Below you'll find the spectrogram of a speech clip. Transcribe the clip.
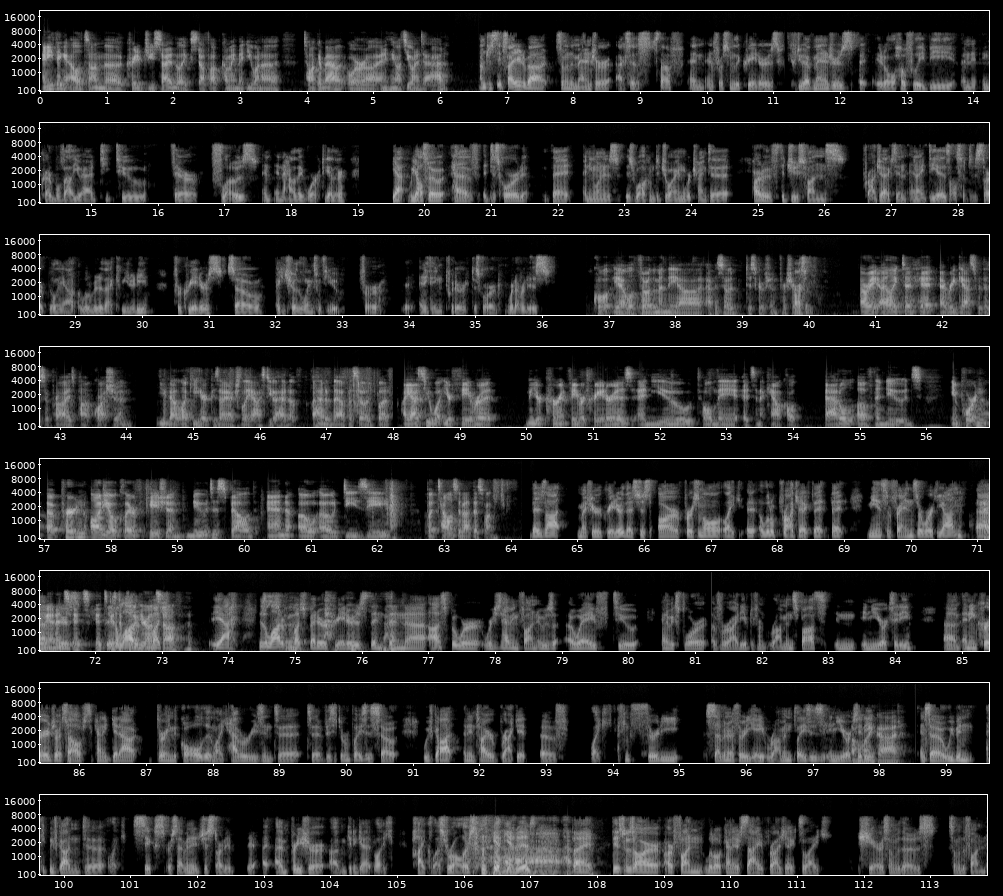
Anything else on the creative juice side, like stuff upcoming that you want to talk about, or uh, anything else you wanted to add? I'm just excited about some of the manager access stuff, and and for some of the creators who do have managers, it'll hopefully be an incredible value add to, to their flows and, and how they work together. Yeah, we also have a Discord that anyone is is welcome to join. We're trying to part of the Juice Funds project and, and idea is also to start building out a little bit of that community for creators. So I can share the links with you for anything Twitter, Discord, whatever it is. Cool. Yeah, we'll throw them in the uh, episode description for sure. Awesome. All right. I like to hit every guest with a surprise pop question. You got lucky here because I actually asked you ahead of ahead of the episode, but I asked you what your favorite your current favorite creator is, and you told me it's an account called Battle of the Noodz. Important, uh, pertinent audio clarification. Noodz is spelled N O O D Z. But tell us about this one. That is not my favorite creator. That's just our personal, like a little project that that me and some friends are working on. Um, hey man, it's it's it's good to plug your own much, stuff. Yeah, there's a lot of much better creators than than uh, us, but we're we're just having fun. It was a way f- to kind of explore a variety of different ramen spots in in New York City, um, and encourage ourselves to kind of get out during the cold and like have a reason to to visit different places. So we've got an entire bracket of like I think 37 or 38 ramen places in New York Oh City. Oh my god. And so we've been, I think we've gotten to like six or seven. It just started. I, I'm pretty sure I'm gonna get like high cholesterol or something at the end of this. But this was our our fun little kind of side project to like share some of those some of the fun.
